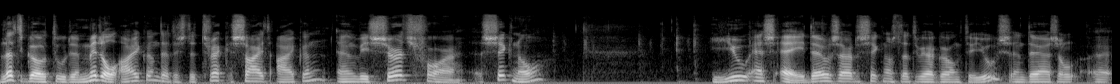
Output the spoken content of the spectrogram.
Let's go to the middle icon, that is the track side icon, and we search for a signal USA, those are the signals that we are going to use. And there's a, uh,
